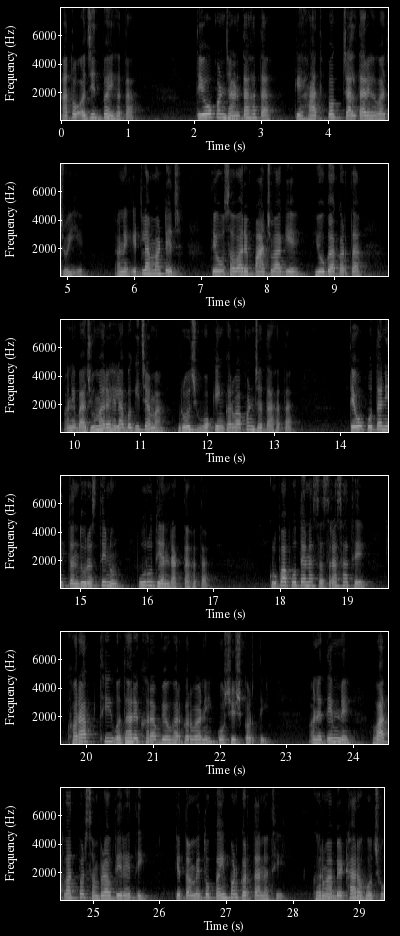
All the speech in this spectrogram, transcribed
આ તો અજીતભાઈ હતા. તેઓ પણ જાણતા હતા કે હાથ પગ ચાલતા રહેવા જોઈએ અને એટલા માટે જ તેઓ સવારે પાંચ વાગ્યે યોગા કરતા અને બાજુમાં રહેલા બગીચામાં રોજ વોકિંગ કરવા પણ જતા હતા. તેઓ પોતાની તંદુરસ્તીનું પૂરું ધ્યાન રાખતા હતા. કૃપા પોતાના સસરા સાથે ખરાબથી વધારે ખરાબ વ્યવહાર કરવાની કોશિશ કરતી અને તેમને વાત વાત પર સંભળાવતી રહેતી કે તમે તો કંઈ પણ કરતા નથી, ઘરમાં બેઠા રહો છો.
